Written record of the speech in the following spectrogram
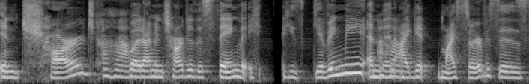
in charge. Uh-huh. But I'm in charge of this thing that he, he's giving me, and then Uh-huh. I get my services.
